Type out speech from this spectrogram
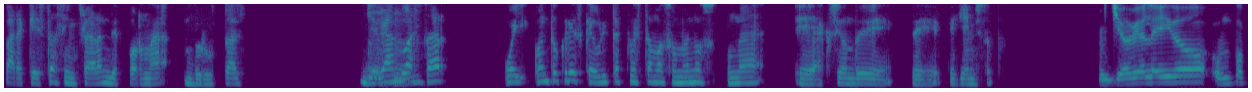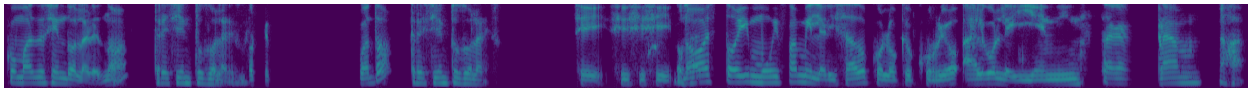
para que éstas se inflaran de forma brutal. Llegando a estar, güey, ¿cuánto crees que ahorita cuesta más o menos una eh, acción de, de, de GameStop? Yo había leído un poco más de 100 dólares, ¿no? 300 dólares, güey. ¿Cuánto? 300 dólares. Sí, sí, sí, sí. O no sea- estoy muy familiarizado con lo que ocurrió. Algo leí en Instagram Ajá.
